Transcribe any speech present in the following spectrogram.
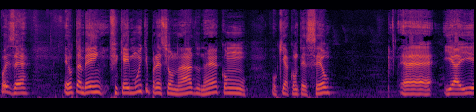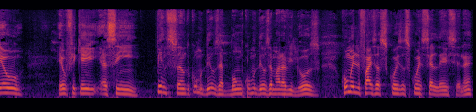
Pois é, eu também fiquei muito impressionado, né, com o que aconteceu. É, E aí eu, eu fiquei assim, pensando como Deus é bom, como Deus é maravilhoso, como ele faz as coisas com excelência, né?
